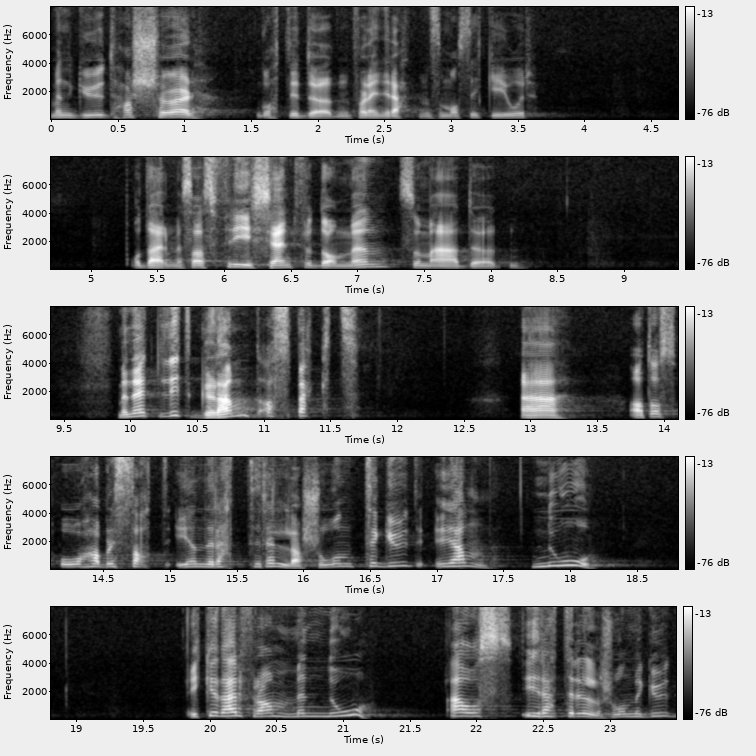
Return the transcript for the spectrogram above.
Men Gud har sjøl gått i døden for den retten som oss ikke gjorde. Og dermed er vi frikjent fra dommen, som er døden. Men et litt glemt aspekt er at oss òg har blitt satt i en rett relasjon til Gud igjen. Nå. Ikke der fram, men nå er oss i rett relasjon med Gud.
